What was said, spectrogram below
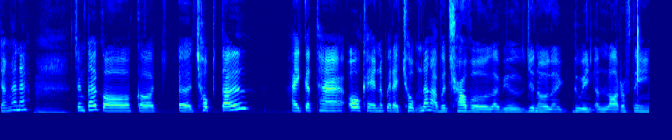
ចឹងណាចឹងទៅក៏ក៏ឈប់ទៅហើយគិតថាអូខេនៅពេលដែលឈប់ហ្នឹង I will travel I will you know like doing a lot of thing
